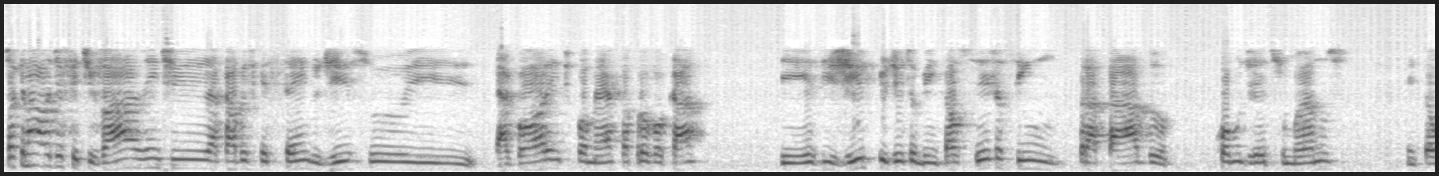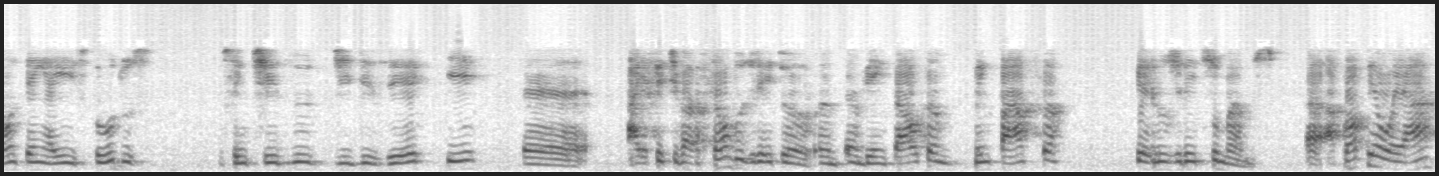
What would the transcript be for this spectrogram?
Só que na hora de efetivar, a gente acaba esquecendo disso e agora a gente começa a provocar e exigir que o direito ambiental seja, assim, tratado como direitos humanos. Então, tem aí estudos no sentido de dizer que é, a efetivação do direito ambiental também passa pelos direitos humanos. A própria OEA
